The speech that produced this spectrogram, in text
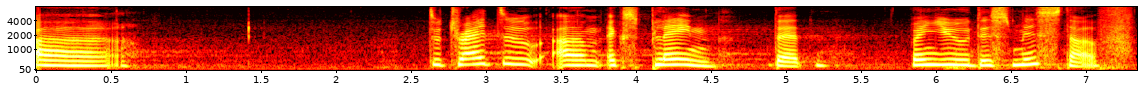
uh, to try to um, explain that when you dismiss stuff,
